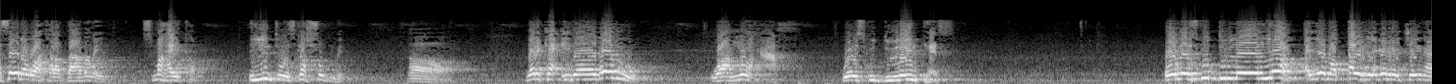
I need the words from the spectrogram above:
isagana waa kala daadanaya isma hay karo ilintu iska shubmi marka cibaadadu waa noocaas oo laysku dulleeyo iyadoo qayr laga rajayna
